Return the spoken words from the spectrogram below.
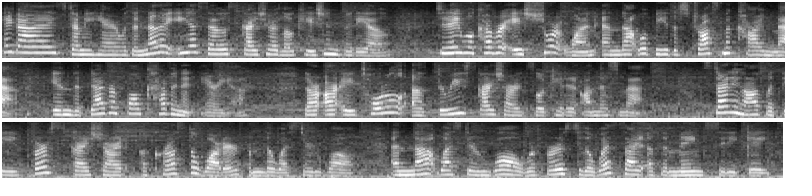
Hey guys, Gemi here with another ESO Skyshard location video. Today we'll cover a short one and that will be the Stros M'Kai map in the Daggerfall Covenant area. There are a total of three Skyshards located on this map. Starting off with the first Skyshard across the water from the western wall, and that western wall refers to the west side of the main city gates.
